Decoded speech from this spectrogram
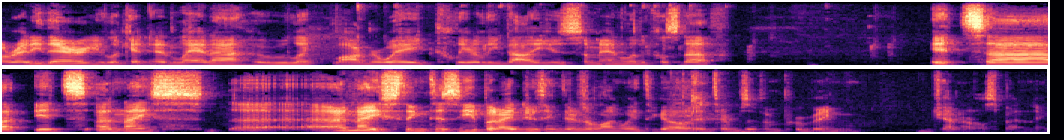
already there. You look at Atlanta, who like Lagerwey clearly values some analytical stuff. It's uh, it's a nice uh, a nice thing to see, but I do think there's a long way to go in terms of improving general spending.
